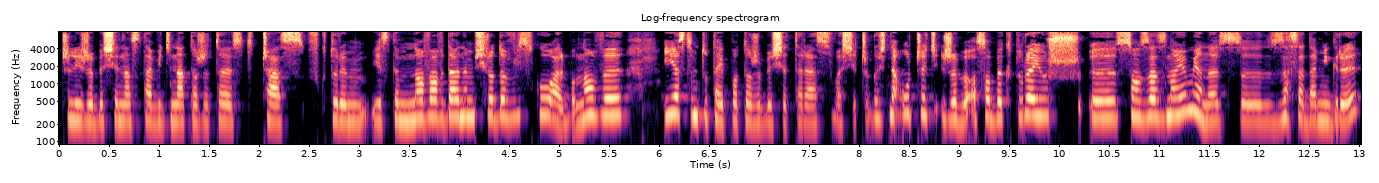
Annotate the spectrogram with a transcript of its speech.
czyli żeby się nastawić na to, że to jest czas, w którym jestem nowa w danym środowisku albo nowy i jestem tutaj po to, żeby się teraz właśnie czegoś nauczyć, żeby osoby, które już y, są zaznajomione z, z zasadami gry,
